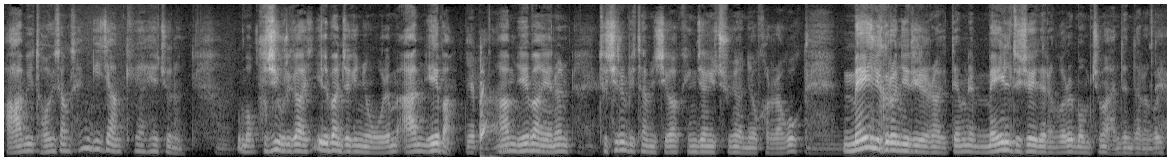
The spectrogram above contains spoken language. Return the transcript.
암이 더 이상 생기지 않게 해주는 음. 뭐 굳이 우리가 일반적인 용어로 하면 암 예방 예방. 암 예방에는 네. 드시는 비타민 C가 굉장히 중요한 역할을 하고 음, 매일 그런 일이 일어나기 때문에 매일 드셔야 되는 거를 멈추면 안 된다는 걸 네.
